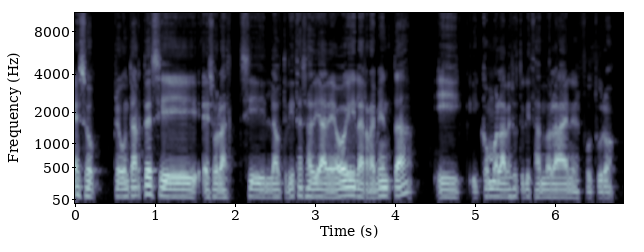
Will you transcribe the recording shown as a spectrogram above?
eso, preguntarte si, eso, la, si la utilizas a día de hoy, la herramienta, y, cómo la ves utilizándola en el futuro.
